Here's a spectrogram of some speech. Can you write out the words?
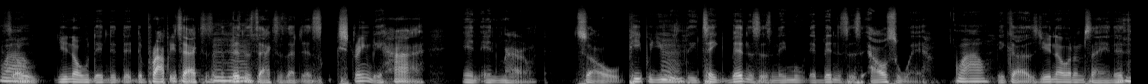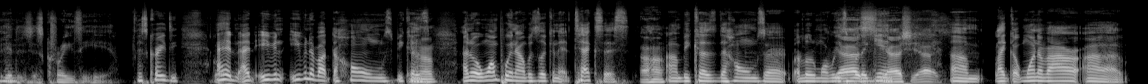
Wow. So you know the the, the property taxes and Mhm. the business taxes are just extremely high in in Maryland. So people Hmm. usually take businesses and they move their businesses elsewhere wow. because you know what I'm saying. It, Mm-hmm. it is just crazy here. It's crazy. I had I, even even about the homes because Uh-huh. I know at one point I was looking at Texas Uh huh. um, because the homes are a little more reasonable. Yes, Again, yes, yes. um, like uh, one of our, uh,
